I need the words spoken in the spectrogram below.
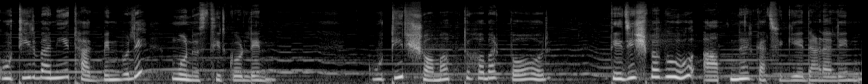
কুটির বানিয়ে থাকবেন বলে মনস্থির করলেন। কুটির সমাপ্ত হবার পর তেজেশবাবু আপনার কাছে গিয়ে দাঁড়ালেন।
